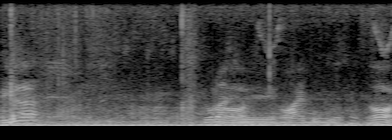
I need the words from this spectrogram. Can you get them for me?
tí nữa chỗ này nó ai cũng được rồi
